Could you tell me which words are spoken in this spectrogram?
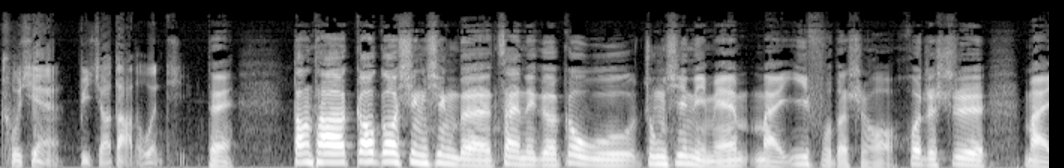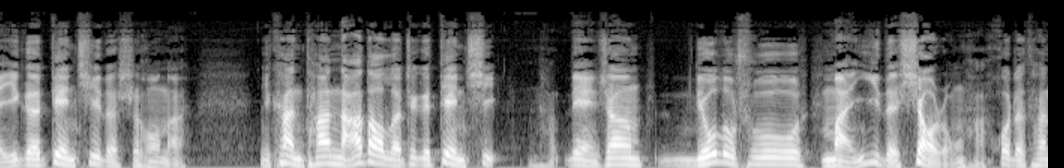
出现比较大的问题。对，当他高高兴兴的在那个购物中心里面买衣服的时候，或者是买一个电器的时候呢。你看他拿到了这个电器，脸上流露出满意的笑容哈，或者他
